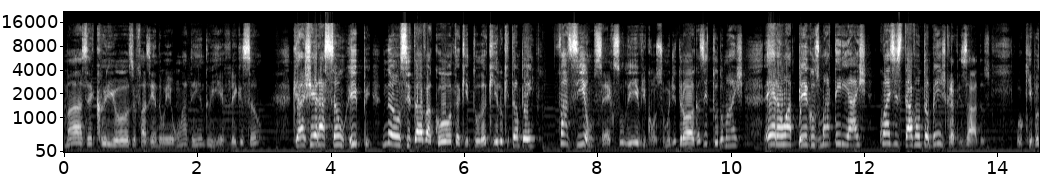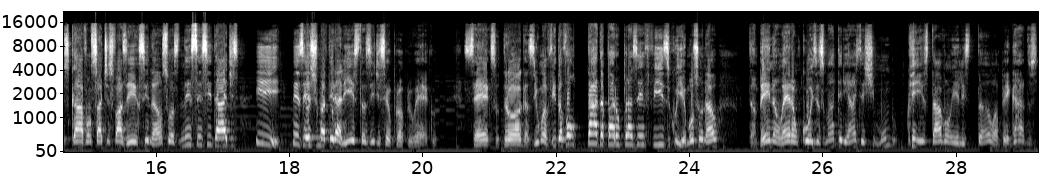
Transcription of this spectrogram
Mas é curioso, fazendo eu um adendo e reflexão, que a geração hippie não se dava conta que tudo aquilo que também faziam sexo livre, consumo de drogas e tudo mais eram apegos materiais, quais estavam também escravizados, o que buscavam satisfazer senão suas necessidades e desejos materialistas e de seu próprio ego. Sexo, drogas e uma vida voltada para o prazer físico e emocional também não eram coisas materiais deste mundo e estavam eles tão apegados.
